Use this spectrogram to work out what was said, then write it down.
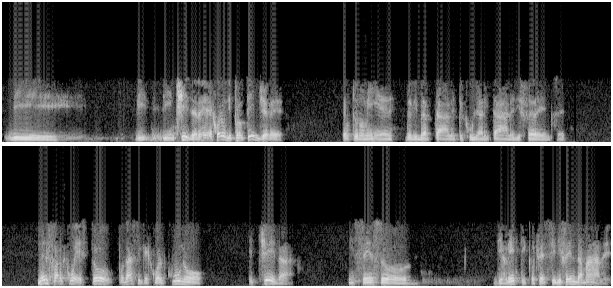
di, di, di incidere è quello di proteggere le autonomie le libertà, le peculiarità, le differenze. Nel far questo può darsi che qualcuno ecceda in senso dialettico, cioè si difenda male,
